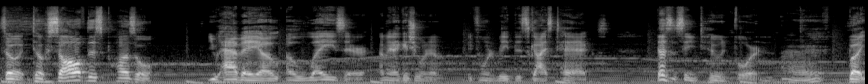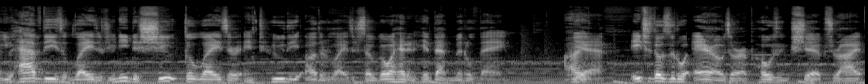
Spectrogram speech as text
So to solve this puzzle, you have a, a a laser. I mean, I guess you want to if you want to read this guy's text. Doesn't seem too important. Alright. But you have these lasers. You need to shoot the laser into the other laser. So go ahead and hit that middle thing. I- yeah. Each of those little arrows are opposing ships, right?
